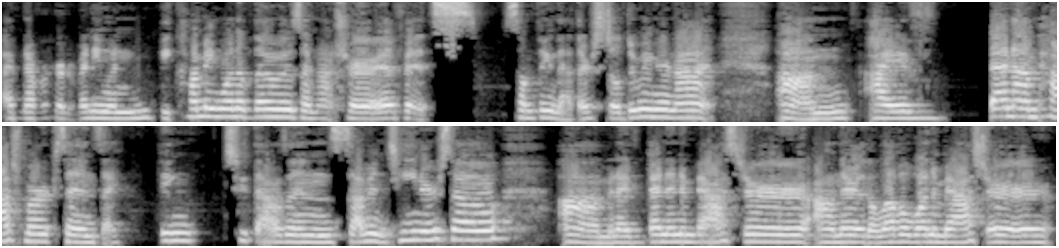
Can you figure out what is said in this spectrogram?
I've never heard of anyone becoming one of those. I'm not sure if it's something that they're still doing or not. Um, I've been on Poshmark since I think 2017 or so. Um, and I've been an ambassador on there, the level one ambassador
